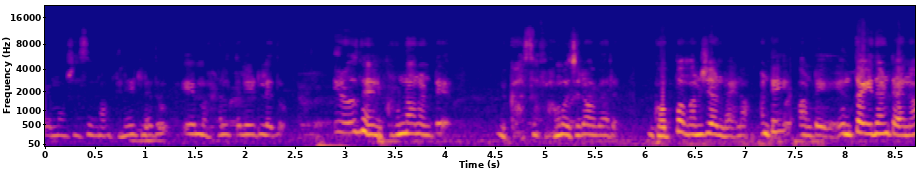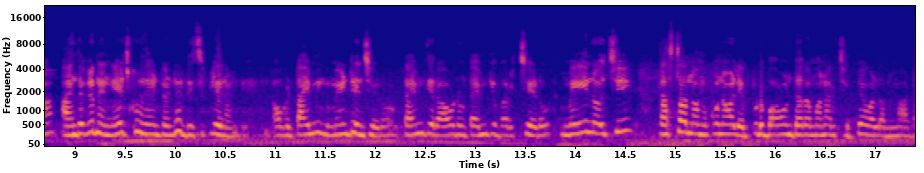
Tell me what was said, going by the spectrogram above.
ఎమోషన్స్ నాకు తెలియట్లేదు ఏం తెలియట్లేదు. ఈరోజు నేను ఇక్కడ బికాస్ ఆఫ్ రామోజీరావు గారు. గొప్ప మనిషి అండి ఆయన. అంటే అంటే ఎంత ఇదంటే ఆయన ఆయన దగ్గర నేను నేర్చుకున్నది ఏంటంటే డిసిప్లిన్ అండి. ఒక టైమింగ్ మెయింటైన్ చేయడం టైంకి రావడం టైంకి వర్క్ చేయడం. మెయిన్ వచ్చి కష్టాన్ని నమ్ముకున్న వాళ్ళు ఎప్పుడు బాగుంటారో నాకు చెప్పేవాళ్ళు అనమాట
